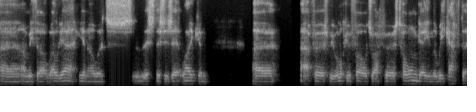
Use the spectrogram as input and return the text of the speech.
Uh, and we thought, well, yeah, you know, it's this this is it. Like, and uh, our first, we were looking forward to our first home game the week after,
